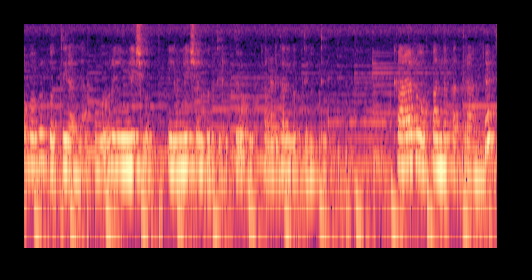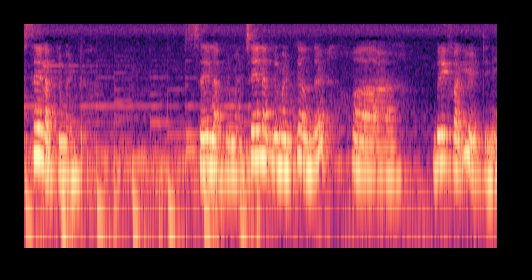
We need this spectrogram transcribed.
ಒಬ್ಬೊಬ್ರು ಗೊತ್ತಿರಲ್ಲ. ಒಬ್ಬೊಬ್ರು ಇಂಗ್ಲೀಷ್ ಗೊತ್ತು ಇಂಗ್ಲೀಷಲ್ಲಿ ಗೊತ್ತಿರುತ್ತೆ ಒಬ್ಬರು ಕನ್ನಡದಲ್ಲಿ ಗೊತ್ತಿರುತ್ತೆ ಕರಾರು ಒಪ್ಪಂದ ಪತ್ರ ಅಂದರೆ sale agreement. Sale agreement. Sale agreement ಅಂದರೆ ಬ್ರೀಫಾಗಿ ಹೇಳ್ತೀನಿ.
